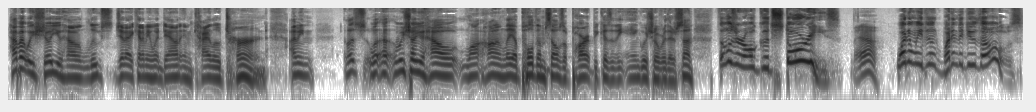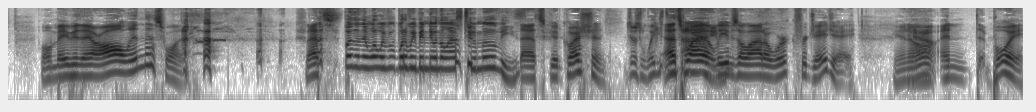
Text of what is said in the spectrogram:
How about we show you how Luke's Jedi Academy went down and Kylo turned? I mean, let's let me show you how Han and Leia pulled themselves apart because of the anguish over their son. Those are all good stories. Yeah. Why didn't we do? Why didn't they do those? Well, maybe they are all in this one. that's But then what, have- what have we been doing the last two movies? that's a good question. Just wasting. That's why it leaves a lot of work for JJ. You know, Yeah. and boy,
